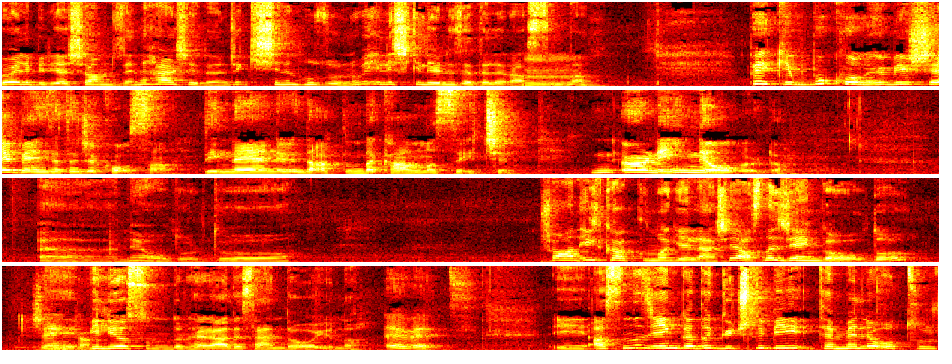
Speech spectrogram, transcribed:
Böyle bir yaşam düzeni her şeyden önce kişinin huzurunu ve ilişkilerini zedeler aslında. Hmm. Peki bu konuyu bir şeye benzetecek olsan, dinleyenlerin de aklında kalması için Örneğin ne olurdu? Ee, ne olurdu? Şu an ilk aklıma gelen şey aslında Jenga oldu. Jenga. Ee, biliyorsundur herhalde sen de oyunu. Evet. Ee, aslında Jenga'da güçlü bir temele otur,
